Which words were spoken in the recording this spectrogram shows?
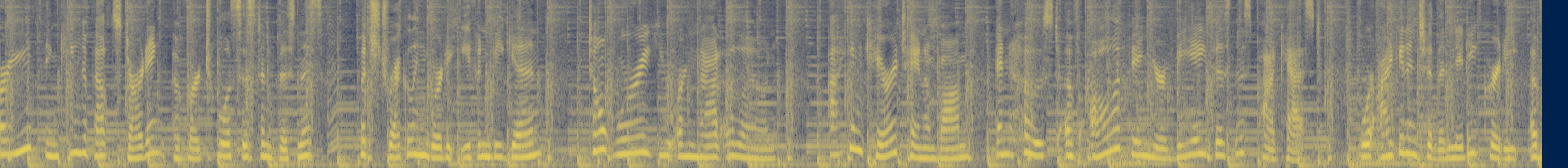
Are you thinking about starting a virtual assistant business but struggling where to even begin? Don't worry, you are not alone. I am Kara Tannenbaum and host of All Up in Your VA Business podcast, where I get into the nitty gritty of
